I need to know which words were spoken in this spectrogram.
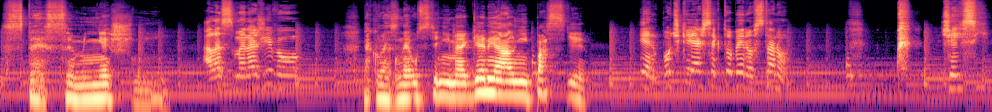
Jste směšní. Ale jsme naživu. Takové zneústění mé geniální pasti. Jen počkej, až se k tobě dostanu. JC,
